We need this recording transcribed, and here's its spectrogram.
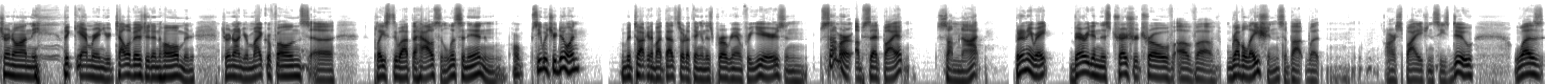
turn on the, the camera in your television at home and turn on your microphones uh, placed throughout the house and listen in and or see what you're doing. We've been talking about that sort of thing in this program for years, and some are upset by it, some not. But at any rate, buried in this treasure trove of uh, revelations about what our spy agencies do was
